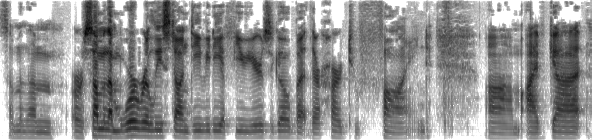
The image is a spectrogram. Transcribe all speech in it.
some of them, or some of them were released on DVD a few years ago, but they're hard to find. Um, I've got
